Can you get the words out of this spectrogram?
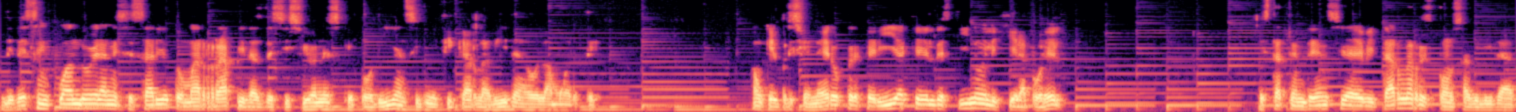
de vez en cuando era necesario tomar rápidas decisiones que podían significar la vida o la muerte. Aunque el prisionero prefería que el destino eligiera por él. Esta tendencia a evitar la responsabilidad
